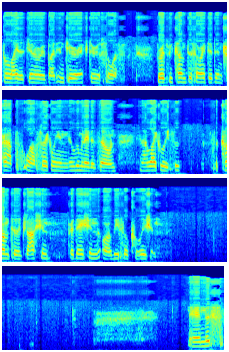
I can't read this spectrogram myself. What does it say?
the light is generated by the interior or exterior source. Birds become disoriented and trapped while circling in an illuminated zone and are likely to succumb to exhaustion, predation, or lethal collision. And this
